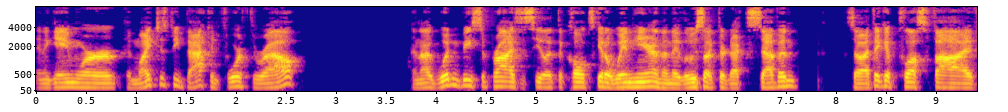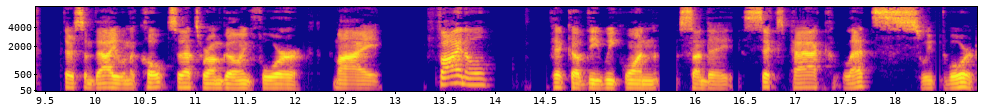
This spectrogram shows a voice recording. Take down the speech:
in a game where it might just be back and forth throughout. And I wouldn't be surprised to see like the Colts get a win here and then they lose like their next seven. So I think at plus five, there's some value in the Colts. So that's where I'm going for my final pick of the week one Sunday six pack. Let's sweep the board.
